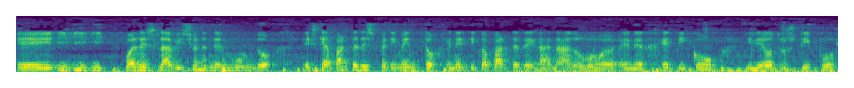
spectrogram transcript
eh, y, cuál es la visión en el mundo, es que aparte de experimento genético, aparte de ganado energético y de otros tipos,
